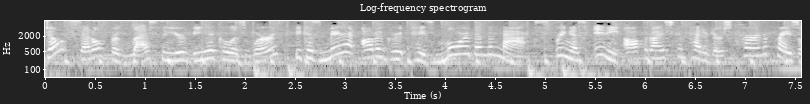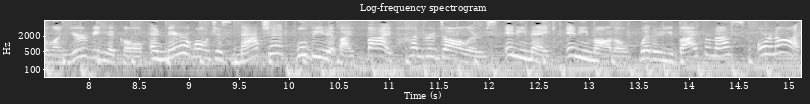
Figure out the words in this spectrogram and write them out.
Don't settle for less than your vehicle is worth because Merit Auto Group pays more than the max. Bring us any authorized competitor's current appraisal on your vehicle, and Merit won't just match it, we'll beat it by $500. Any make, any model, whether you buy from us or not.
